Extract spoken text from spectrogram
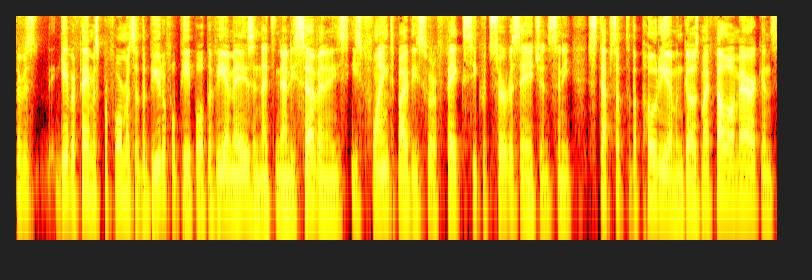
there was gave a famous performance of the Beautiful People at the VMAs in 1997, and he's he's flanked by these sort of fake Secret Service agents, and he steps up to the podium and goes, "My fellow Americans,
